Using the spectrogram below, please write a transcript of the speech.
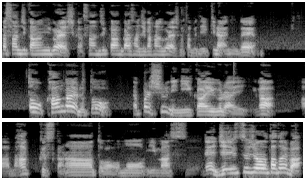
ぱ3時間ぐらいしか、3時間から3時間半ぐらいしか多分できないので、と考えると、やっぱり週に2回ぐらいが、あマックスかなとは思います。で、事実上、例えば、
